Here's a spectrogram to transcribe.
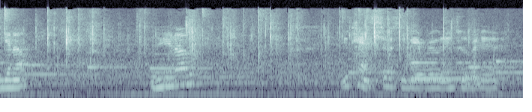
You know? You know? You can't just get really into it.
